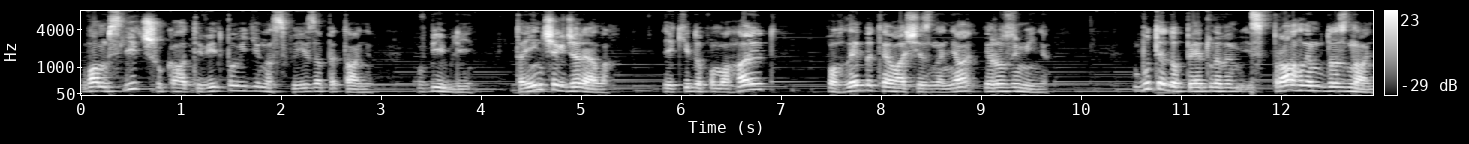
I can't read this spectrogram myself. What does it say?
Вам слід шукати відповіді на свої запитання в Біблії та інших джерелах, які допомагають поглибити ваші знання і розуміння. Бути допитливим і спраглим до знань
